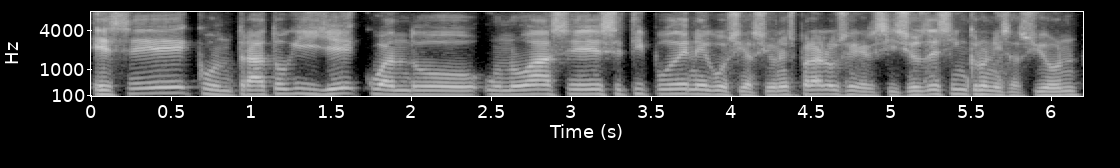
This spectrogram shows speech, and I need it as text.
ese contrato, Guille, cuando uno hace ese tipo de negociaciones para los ejercicios de sincronización,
